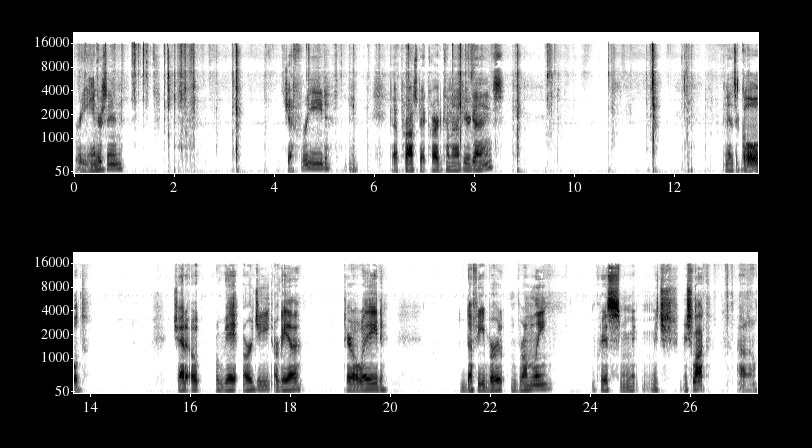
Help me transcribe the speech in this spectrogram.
Brady Anderson. Jeff Reed. Got a prospect card coming up here, guys. And it's gold. Chad o Orgy, Orgea, Terrell Wade, Duffy Bur Brumley, Chris Mich Mishlock. I don't know.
